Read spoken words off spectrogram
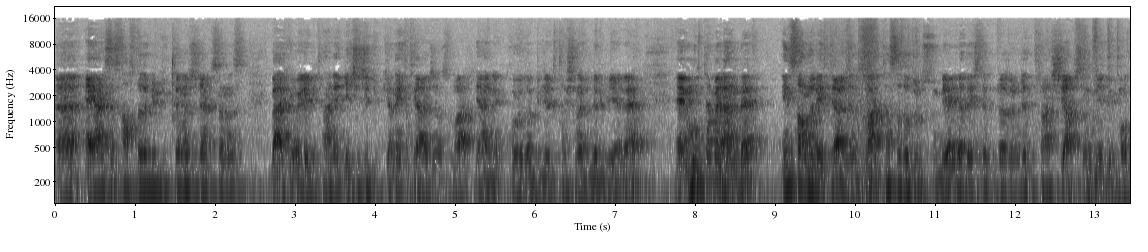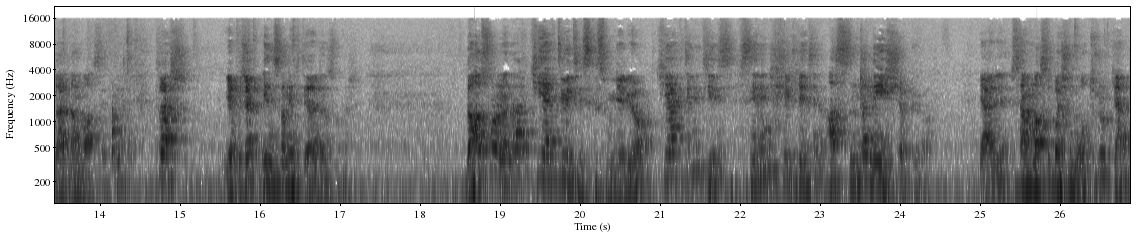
Ee, eğer siz haftada bir dükkan açacaksanız Belki öyle bir tane geçici dükkana ihtiyacınız var. Yani koyulabilir, taşınabilir bir yere. E, muhtemelen de insanlara ihtiyacınız var kasada dursun diye ya da işte biraz önce tıraş yapsın diye bir modelden bahsettik. Tıraş yapacak insana ihtiyacınız var. Daha sonra da Key Activities kısmı geliyor. Key Activities senin şirketin aslında ne iş yapıyor? Yani sen masa başında otururken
